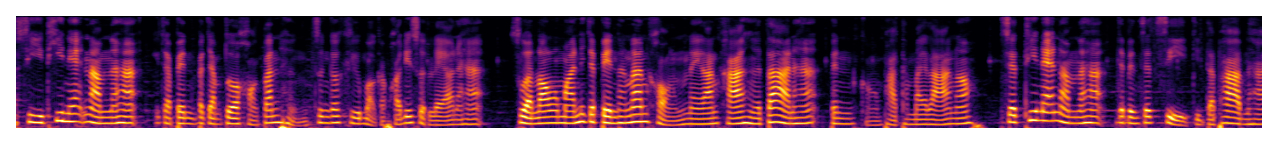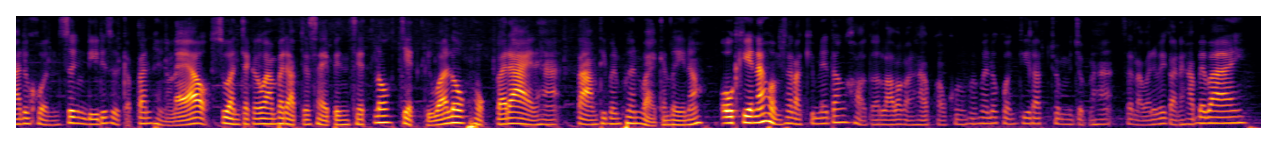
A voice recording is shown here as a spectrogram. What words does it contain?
LC ที่แนะนำนะฮะจะเป็นประจำตัวของตั้นหึง ซึ่งก็คือเหมาะกับเขาที่สุดแล้วนะฮะส่วนรองลงมานี่จะเป็นทางด้านของในร้านค้าเฮอร์ต้านะฮะเป็นของผัดทำลายล้างเนาะ เซตที่แนะนำนะฮะ จะเป็นเซต4 จิตภาพนะฮะทุกคนซึ่งดีที่สุดกับตั้นหึงแล้ว ส่วนจักรวาลประดับจะใส่เป็นเซตโลก 7 หรือว่าโลก 6 ก็ได้นะฮะ ตามที่เพื่อนๆไหวกันเลยเนาะโอเคนะผมสำหรับคลิปนี้ต้องขอตัวลาไปก่อนครับ ขอบคุณเพื่อนๆทุกคนที่รับชมจนจบนะฮะสำหรับวันนี้ไปก่อนนะครับบ๊ายบาย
